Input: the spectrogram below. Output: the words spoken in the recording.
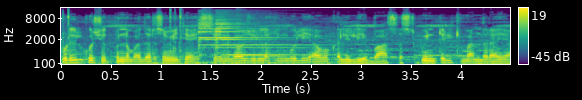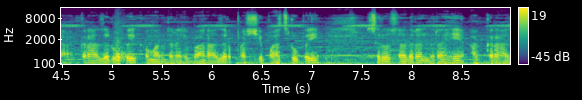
पुढील कृषी उत्पन्न बाजार समिती आहे. सेनगाव जिल्हा हिंगोली आवकालेली बासष्ट क्विंटल किमान दर आहे. अकरा हजार रुपये कमाल दर आहे. बारा हजार पाचशे पाच रुपये सर्वसाधारण दर आहे. अकरा हजार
